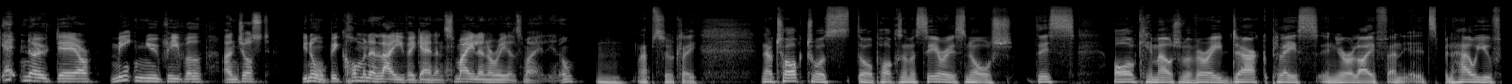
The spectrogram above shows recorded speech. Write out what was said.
getting out there, meeting new people and just, you know, becoming alive again and smiling a real smile, you know? Mm, absolutely. Now talk to us though, Paul, because on a serious note, this all came out of a very dark place in your life, and it's been how you've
